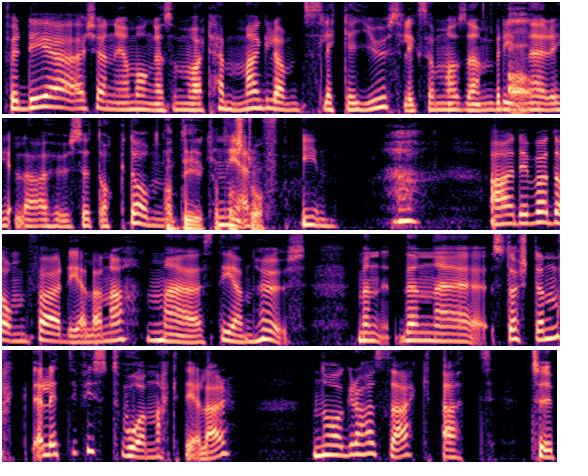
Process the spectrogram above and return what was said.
För det känner jag många som har varit hemma glömt släcka ljus liksom och sen brinner hela huset och dem Ja, det är katastrof. ner, in. Ja, det var de fördelarna med stenhus. Men den eh, största nack... eller det finns två nackdelar. Några har sagt att typ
